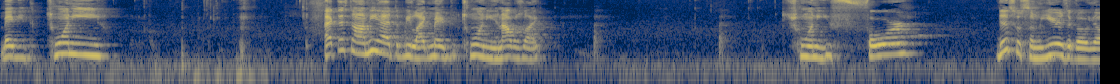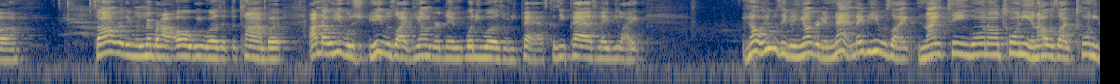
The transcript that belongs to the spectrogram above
maybe twenty at this time, he had to be like maybe 20, and I was like 24. This was some years ago, y'all. So I don't really remember how old we was at the time, but I know he was he was like younger than what he was when he passed, cause he passed maybe like no, he was even younger than that. Maybe he was like 19 going on 20 and I was like 20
